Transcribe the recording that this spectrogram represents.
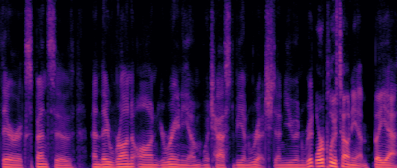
they're expensive, and they run on uranium, which has to be enriched. And you enrich or plutonium, but yeah.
